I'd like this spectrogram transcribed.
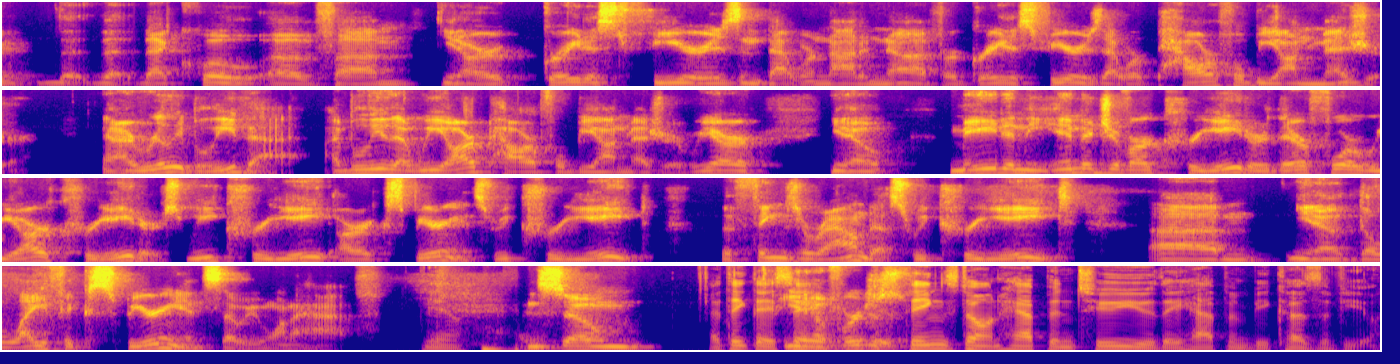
like the, the, that quote of um, you know our greatest fear isn't that we're not enough. Our greatest fear is that we're powerful beyond measure. And i really believe that. I believe that we are powerful beyond measure. We are you know made in the image of our creator. Therefore we are creators. We create our experience. We create the things around us. We create um, you know the life experience that we want to have. Yeah. And so i think they say you know, if we're just things don't happen to you they happen because of you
